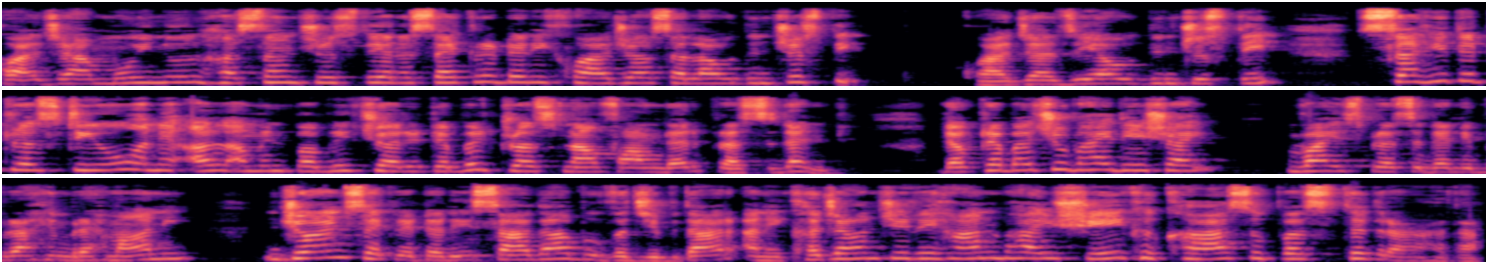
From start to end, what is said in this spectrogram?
ખ્વાજા મોઇનુલ હસન ચુસ્તી અને સેક્રેટરી ખ્વાજા સલાઉદ્દીન ચુસ્તી. ખ્વાજા જિયાઉદ્દીન ચુસ્તી, સહિત ટ્રસ્ટીઓ અને અલ અમીન પબ્લિક ચેરિટેબલ ટ્રસ્ટના founder president doctor Bachubhai Desai vice president Ibrahim Rehmani joint secretary Shadab Wajibdar અને ખજાનચી રેહાનભાઈ શેખ ખાસ ઉપસ્થિત રહ્યા હતા.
